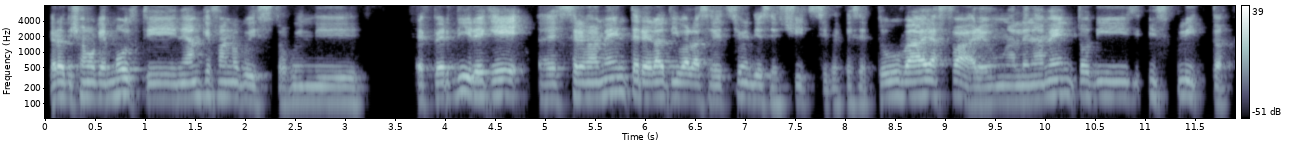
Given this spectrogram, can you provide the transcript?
Però diciamo che molti neanche fanno questo, quindi è per dire che è estremamente relativo alla selezione di esercizi, perché se tu vai a fare un allenamento di, split,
